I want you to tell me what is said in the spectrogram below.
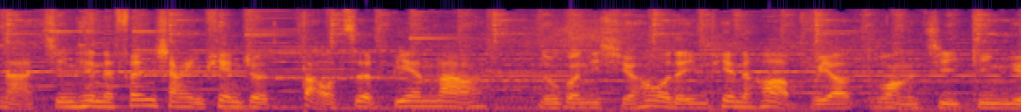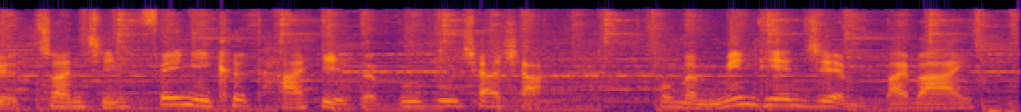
那今天的分享影片就到这边啦。如果你喜欢我的影片的话，不要忘记订阅专辑《菲尼克塔野的布布恰恰》。我们明天见，拜拜。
